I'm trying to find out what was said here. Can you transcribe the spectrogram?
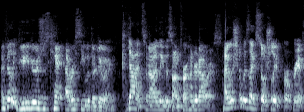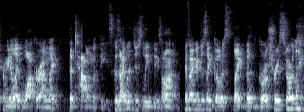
I feel like beauty gurus just can't ever see what they're doing. Yeah, and so now I leave this on for 100 hours. I wish it was like socially appropriate for me to like walk around like the town with these, because I would just leave these on. If I could just like go to like the grocery store like.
